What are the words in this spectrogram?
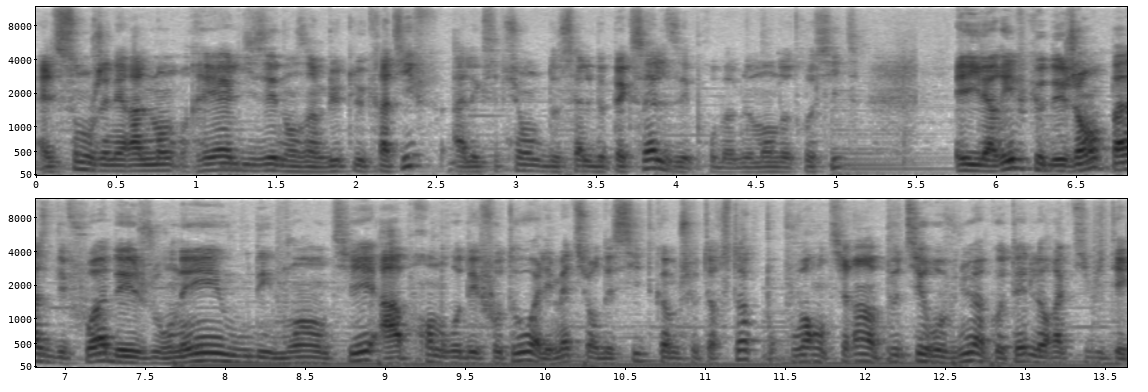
elles sont généralement réalisées dans un but lucratif, à l'exception de celles de Pexels et probablement d'autres sites. Et il arrive que des gens passent des fois des journées ou des mois entiers à prendre des photos, à les mettre sur des sites comme Shutterstock pour pouvoir en tirer un petit revenu à côté de leur activité.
